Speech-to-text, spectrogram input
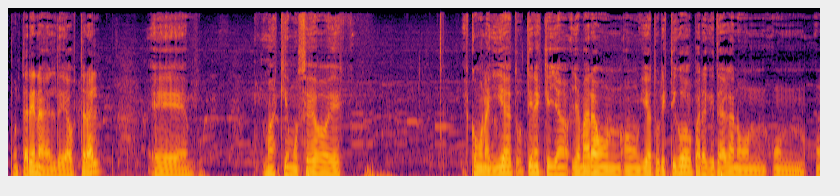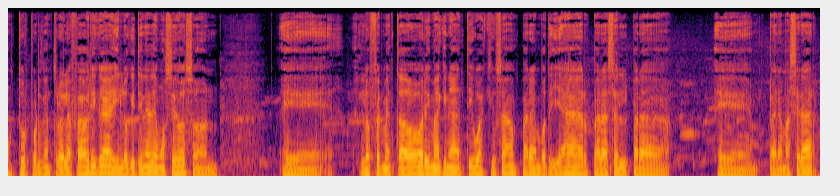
Punta Arena, el de Austral. Eh, más que museo es, es como una guía. Tú tienes que llamar a un, guía turístico para que te hagan un, tour por dentro de la fábrica y lo que tiene de museo son eh, los fermentadores y máquinas antiguas que usaban para embotellar, para hacer, para, eh, para macerar,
